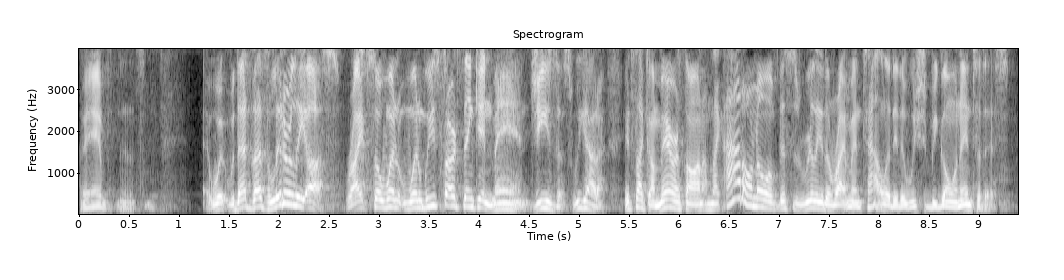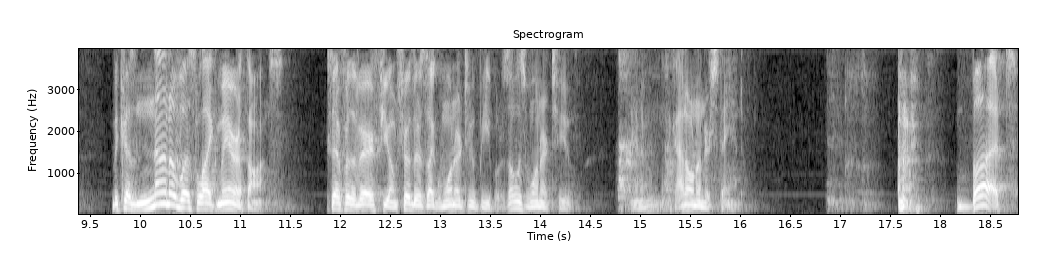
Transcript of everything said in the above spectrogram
I mean, That's, that's literally us, right? So when, when we start thinking, man, Jesus, we gotta, it's like a marathon, I'm like, I don't know if this is really the right mentality that we should be going into this. Because none of us like marathons, except for the very few. I'm sure there's like one or two people. There's always one or two. You know, like I don't understand. but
